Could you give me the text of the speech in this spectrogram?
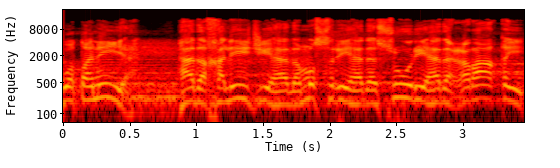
وطنية هذا خليجي هذا مصري هذا سوري هذا عراقي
